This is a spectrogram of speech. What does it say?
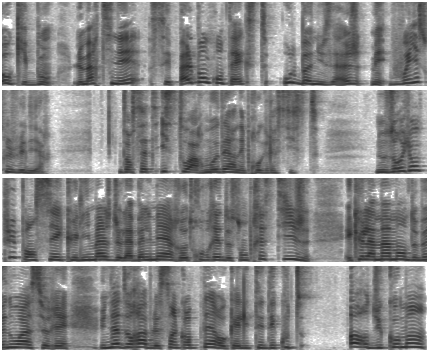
Ok, bon, le martinet, c'est pas le bon contexte ou le bon usage, mais vous voyez ce que je veux dire. dans cette histoire moderne et progressiste. Nous aurions pu penser que l'image de la belle-mère retrouverait de son prestige et que la maman de Benoît serait une adorable cinquantenaire aux qualités d'écoute hors du commun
